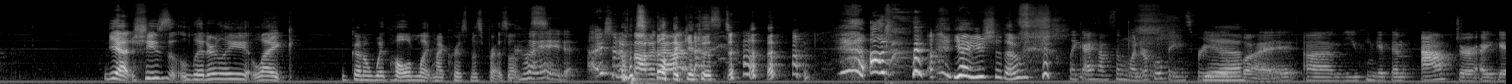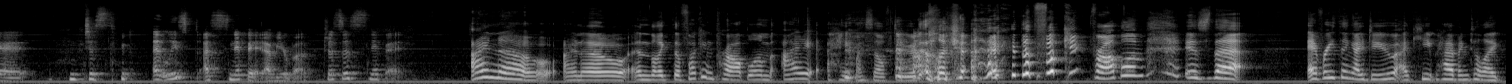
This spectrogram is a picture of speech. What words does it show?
Yeah, she's literally like gonna withhold like my Christmas presents. Good. I should have thought of that. I get this done. yeah, you should have. like I have some wonderful things for Yeah. you, but um, you can get them after I get just at least a snippet of your book, just a snippet. I know, I know, and like the fucking problem, I hate myself, dude. like I, the fucking problem is that everything I do, I keep having to like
